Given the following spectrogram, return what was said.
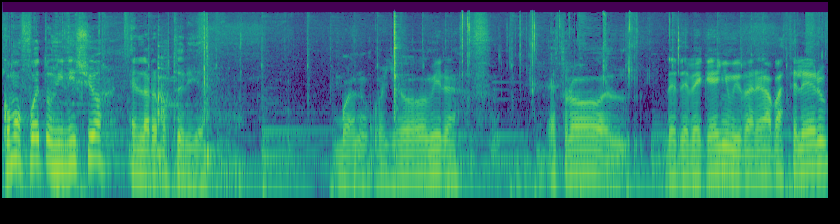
¿Cómo fue tus inicios en la repostería? Bueno, pues yo, mira, esto lo- desde pequeño mi padre era pastelero.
